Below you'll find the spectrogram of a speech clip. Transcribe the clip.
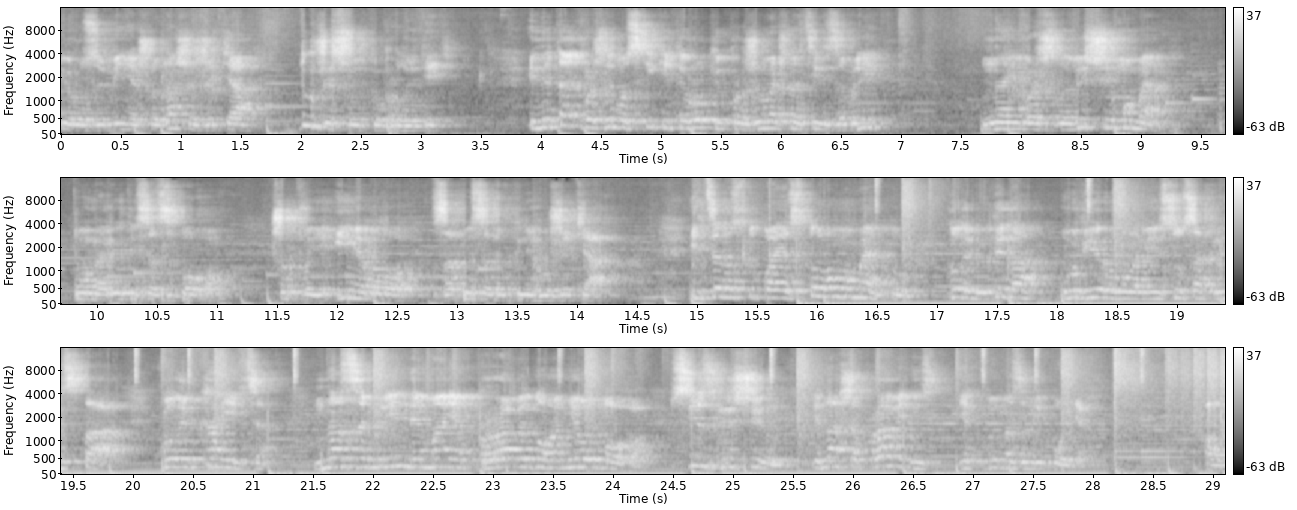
і розуміння, що наше життя дуже швидко пролетить. І не так важливо, скільки ти років проживеш на цій землі, найважливіший момент помиритися з Богом, щоб твоє ім'я було записане в книгу життя. І це наступає з того моменту, коли людина увірувала в Ісуса Христа, коли кається. На землі немає праведного ні одного. Всі згрішили. І наша праведність як вимазаний одяг. Але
